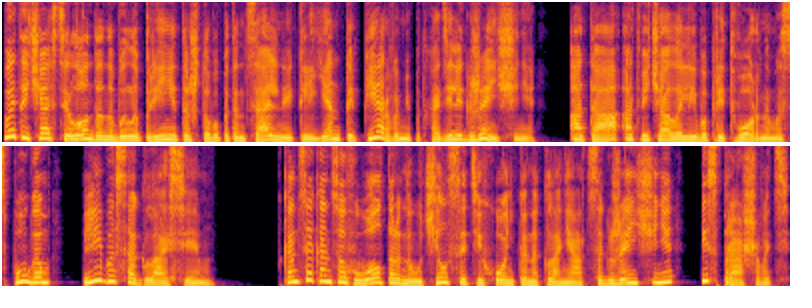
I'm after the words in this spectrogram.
В этой части Лондона было принято, чтобы потенциальные клиенты первыми подходили к женщине, а та отвечала либо притворным испугом, либо согласием. В конце концов Уолтер научился тихонько наклоняться к женщине и спрашивать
